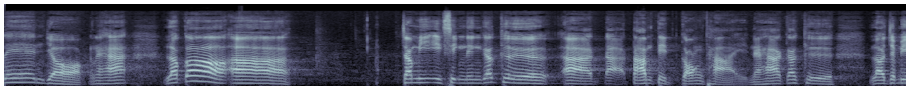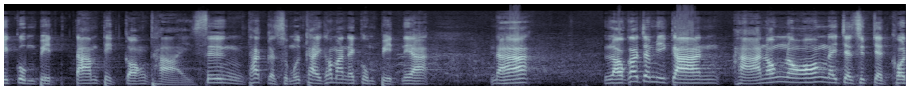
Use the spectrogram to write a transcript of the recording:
เล่นหยอกนะฮะแล้วก็อ่า จะมีอีกสิ่งหนึ่งก็คืออตามติดกองถ่ายนะฮะก็คือเราจะมีกลุ่มปิดตามติดกองถ่าย ซึ่งถ้าเกิดสมมติใครเข้ามาในกลุ่มปิดเนี่ยนะฮะเราก็จะมีการหาน้องๆใน 77 คน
